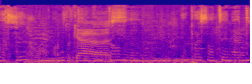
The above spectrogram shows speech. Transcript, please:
Merci. En tout cas, présenter notre,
